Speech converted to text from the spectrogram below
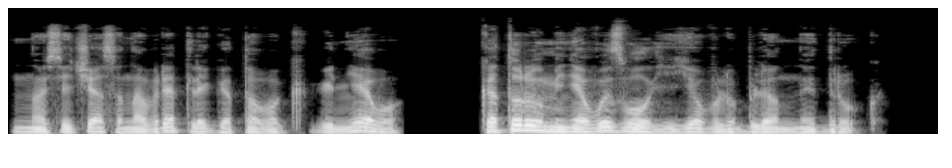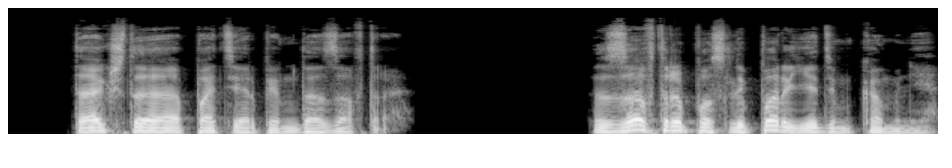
Но сейчас она вряд ли готова к гневу, который у меня вызвал ее влюбленный друг. Так что потерпим до завтра. Завтра после пар едем ко мне.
